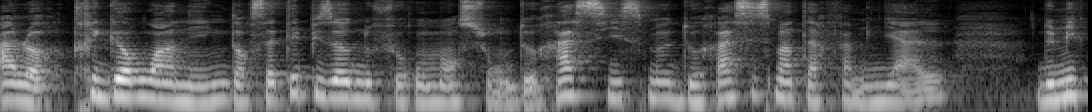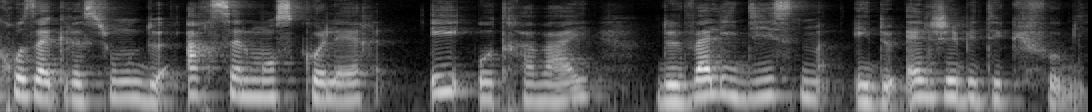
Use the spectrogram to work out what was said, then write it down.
Alors, trigger warning, dans cet épisode, nous ferons mention de racisme, de racisme interfamilial, de microagressions, de harcèlement scolaire et au travail, de validisme et de LGBTQ-phobie.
